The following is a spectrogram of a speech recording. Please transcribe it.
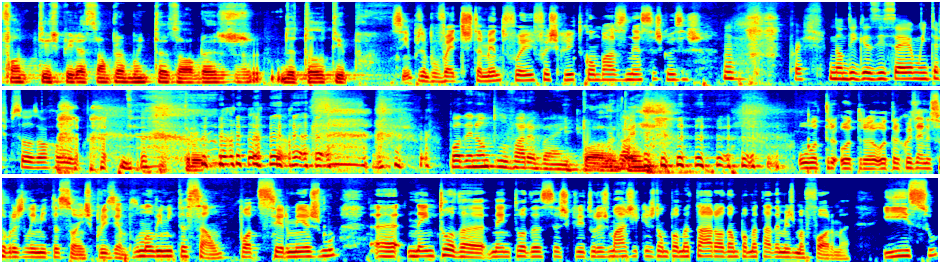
fonte de inspiração para muitas obras de todo tipo. Sim, por exemplo, o Velho Testamento foi, foi escrito com base nessas coisas. Pois, não digas isso a muitas pessoas, ó Raul. True. Podem não te levar a bem. Pode, Vai. pode. Outra, outra, outra coisa ainda sobre as limitações. Por exemplo, uma limitação pode ser mesmo ah, nem, toda, nem todas as criaturas mágicas dão para matar ou dão para matar da mesma forma. E isso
